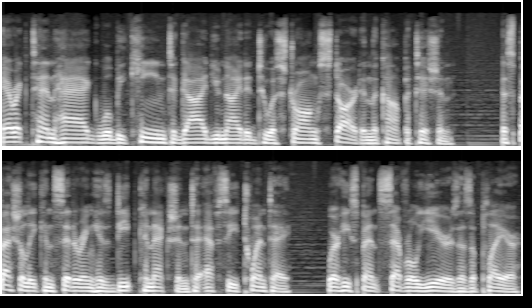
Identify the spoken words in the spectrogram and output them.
Erik Ten Hag will be keen to guide United to a strong start in the competition, especially considering his deep connection to FC Twente, where he spent several years as a player.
